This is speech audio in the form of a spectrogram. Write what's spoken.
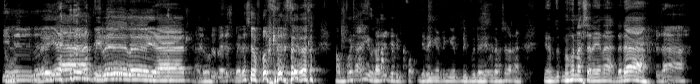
Pileleyan, pileleyan. Aduh, Itu beres-beres ya podcast. ampun saya orangnya jadi jadi inget-inget di budaya orang sorangan. Yang nuhun lah. Dadah. Dadah.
